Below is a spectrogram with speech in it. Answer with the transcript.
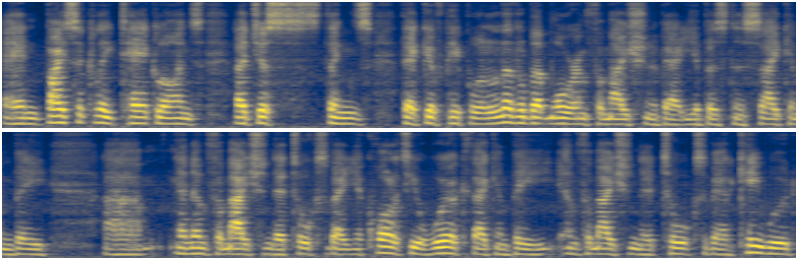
and basically taglines are just things that give people a little bit more information about your business they can be um, and information that talks about your quality of work. They can be information that talks about a keyword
